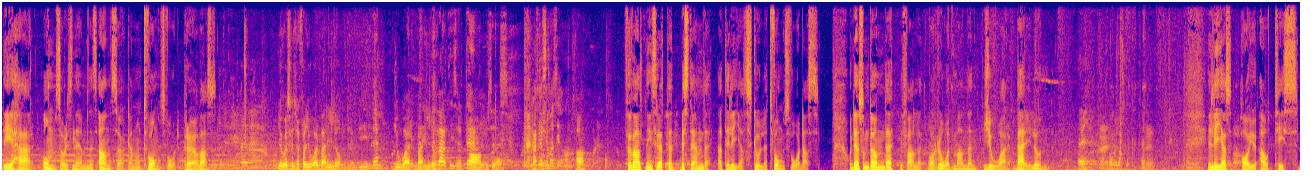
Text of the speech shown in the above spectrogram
Det är här omsorgsnämndens ansökan om tvångsvård prövas. Jo, jag ska träffa Joar Berglund. Vem? Joar Berglund. Förvaltningsrätten? Ja, precis. Jag ska se om jag ser honom. Ja. Förvaltningsrätten bestämde att Elias skulle tvångsvårdas. Och den som dömde i fallet var rådmannen Joar Berglund. Hej. Elias har ju autism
